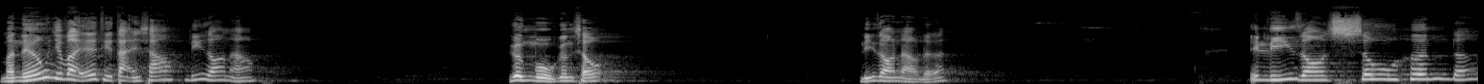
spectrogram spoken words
Mà nếu như vậy thì tại sao? Lý do nào? Gương mù, gương xấu. Lý do nào nữa? Cái lý do sâu hơn đó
